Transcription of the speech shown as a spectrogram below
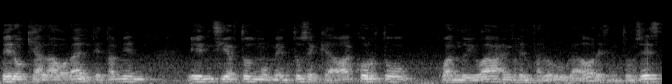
pero que a la hora del té también en ciertos momentos se quedaba corto cuando iba a enfrentar a los jugadores. Entonces,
